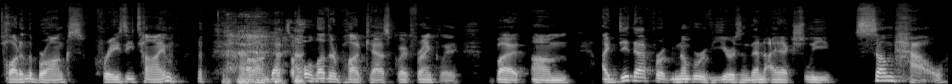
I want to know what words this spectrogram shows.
taught in the Bronx, crazy time. um, that's a whole other podcast, quite frankly. But um, I did that for a number of years, and then I actually somehow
